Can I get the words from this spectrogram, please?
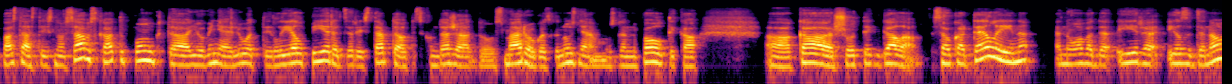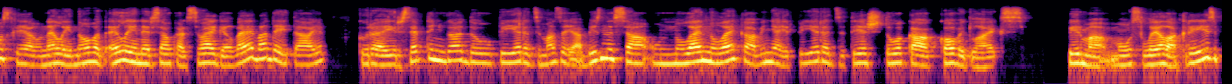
pastāstīs no savas skatu punkta, jo viņai ir ļoti liela pieredze arī starptautiski un dažādos mērogos, gan uzņēmumos, gan politikā, kā ar šo tikt galā. Savukārt Elīna novada ir Ilze Dzenovskajā, un Elīna novada Elīna ir savukārt Svaiga LV vadītāja, kurai ir septiņu gadu pieredze mazajā biznesā, un nu, nu, kā viņai ir pieredze tieši to, kā Covid laiks pirmā mūsu lielā krīze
